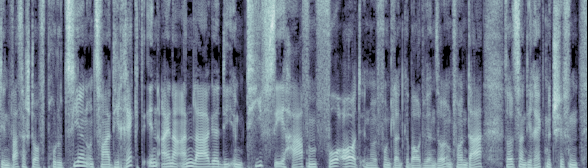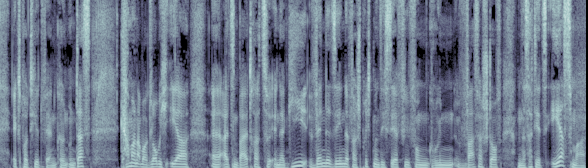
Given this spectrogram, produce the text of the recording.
den Wasserstoff produzieren und zwar direkt in einer Anlage, die im Tiefseehafen vor Ort in Neufundland gebaut werden soll. Und von da soll es dann direkt mit Schiffen exportiert werden können. Und das kann man aber, glaube ich, eher äh, als einen Beitrag zur Energiewende sehen. Da verspricht man sich sehr viel vom grünen Wasserstoff. Und das hat jetzt erstmal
